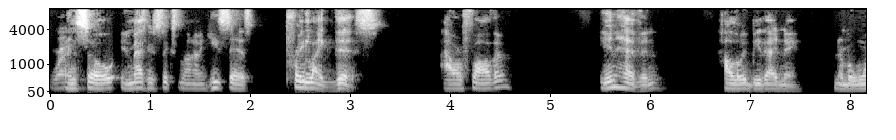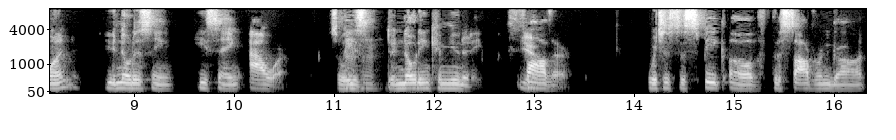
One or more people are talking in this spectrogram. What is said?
Right. And so in Matthew 6 9, he says, pray like this Our Father in heaven, hallowed be thy name. Number one, you're noticing he's saying our. So he's mm-hmm. denoting community. Father, yeah. which is to speak of the sovereign God,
